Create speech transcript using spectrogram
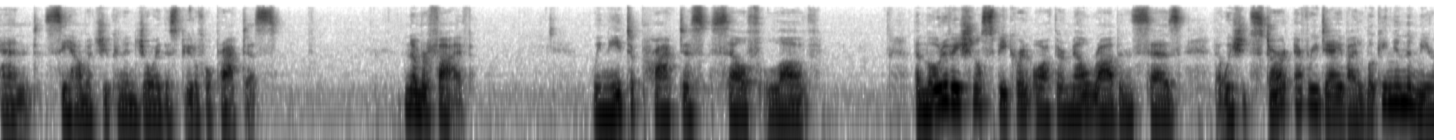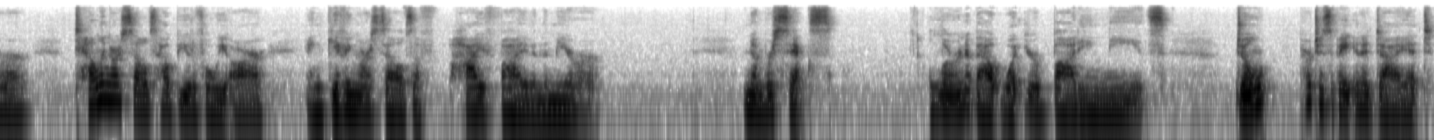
and see how much you can enjoy this beautiful practice. Number five, we need to practice self love. The motivational speaker and author Mel Robbins says that we should start every day by looking in the mirror, telling ourselves how beautiful we are, and giving ourselves a high five in the mirror. Number six, learn about what your body needs. Don't participate in a diet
